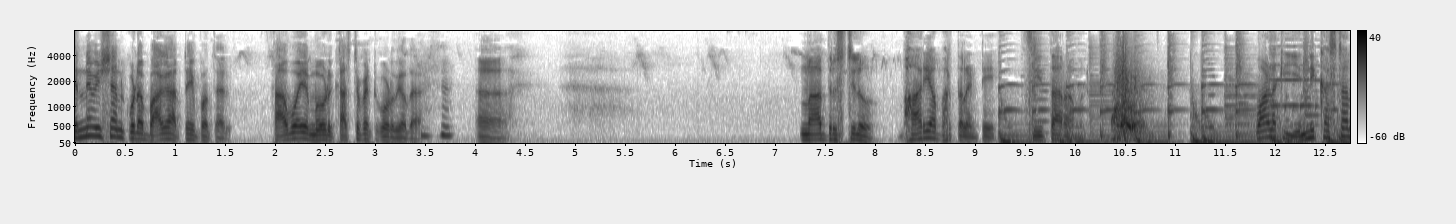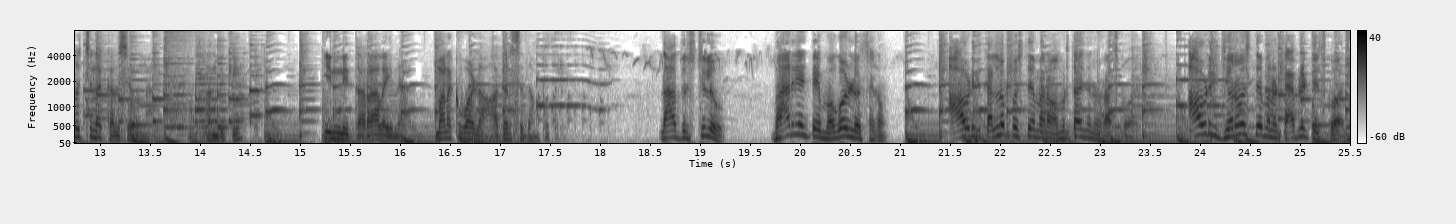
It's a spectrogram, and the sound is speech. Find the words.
చిన్న విషయాన్ని కూడా బాగా అట్టయిపోతారు కాబోయే మూడు కష్టపెట్టకూడదు కదా. ఆ. నా దృష్టిలో భార్యాభర్తలంటే సీతారాములు. వాళ్ళకి ఎన్ని కష్టాలొచ్చినా కలిసే ఉన్నారు. అందుకే ఇన్ని తరాలైనా మనకు వాళ్ళు ఆదర్శ దంపతులు. నా దృష్టిలో భార్య అంటే మగోళ్ళలో సగం. ఆవిడికి తలనొప్పి వస్తే మనం అమృతాంజనం రాసుకోవాలి. ఆవిడికి జ్వరం వస్తే మనం టాబ్లెట్ వేసుకోవాలి.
